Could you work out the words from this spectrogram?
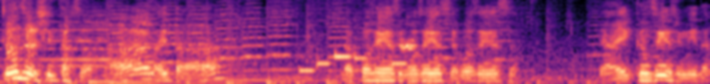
전설 신탁서 아 나있다. 자 고생했어 고생했어 고생했어. 야이 근성의 승리다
